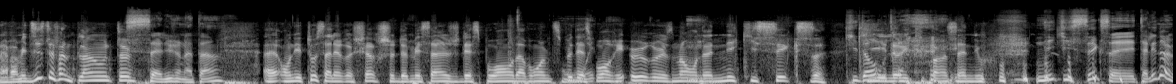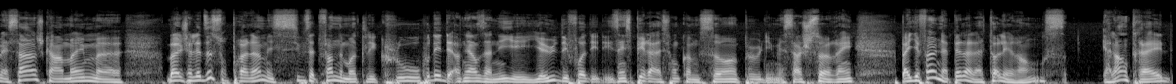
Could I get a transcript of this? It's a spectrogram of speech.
avant-midi, Stéphane Plante. Salut, Jonathan. Euh, on est tous à la recherche de messages d'espoir, d'avoir un petit peu d'espoir. Et heureusement, on a Nicky Six qui, est là et qui pense à nous. Nicky Six est allé d'un message quand même, euh, ben, j'allais dire surprenant, mais si vous êtes fan de Motley Crue, au cours des dernières années, il y a eu des fois des, inspirations comme ça, un peu des messages sereins. Ben, il a fait un appel à la tolérance et à l'entraide,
